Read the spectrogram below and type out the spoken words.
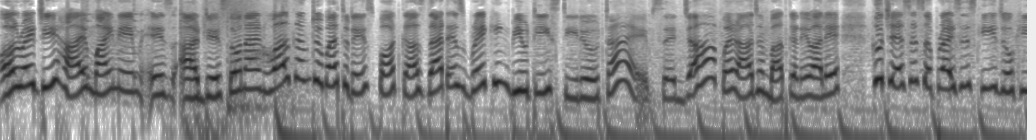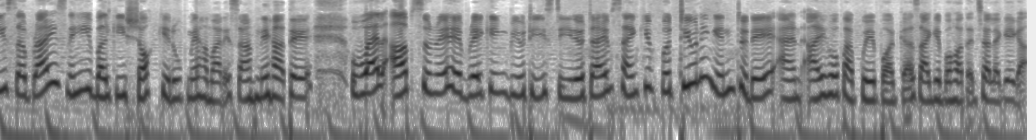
Alright जी, hi, my name is RJ Sona and welcome to my today's podcast that is Breaking Beauty Stereotypes जहाँ पर आज हम बात करने वाले कुछ ऐसे सरप्राइजेस की जो कि सरप्राइज़ नहीं बल्कि शॉक के रूप में हमारे सामने आते हैं। वेल well, आप सुन रहे हैं breaking beauty stereotypes thank you for tuning in today and I hope आपको ये पॉडकास्ट आगे बहुत अच्छा लगेगा।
